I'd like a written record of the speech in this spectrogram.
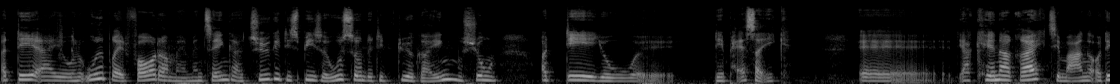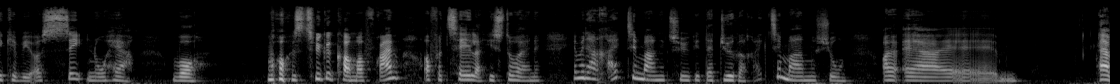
Og det er jo en udbredt fordom, at man tænker, at tykke de spiser usundt, og de dyrker ingen motion. Og det er jo, øh, det passer ikke. Øh, jeg kender rigtig mange, og det kan vi også se nu her, hvor vores tykke kommer frem og fortæller historierne. Jamen, der er rigtig mange tykke, der dyrker rigtig meget motion, og er, øh, er,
